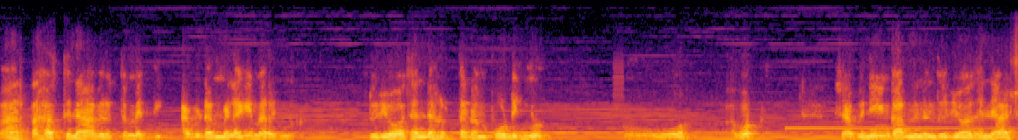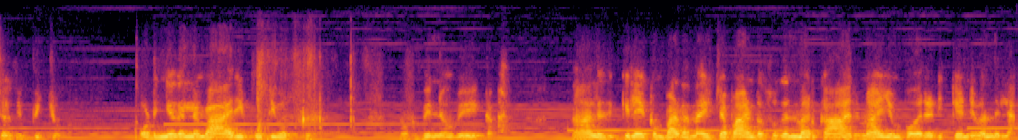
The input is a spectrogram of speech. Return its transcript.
വാർത്ത ഹസ്തിനാപുരത്തും എത്തി. അവിടം വിളകി മറിഞ്ഞു. ദുര്യോധന്റെ ഹൃത്തടം പൊടിഞ്ഞു. ഓ അവ ശകുനിയും കർണനും ദുര്യോധനെ ആശ്വസിപ്പിച്ചു. പൊടിഞ്ഞതെല്ലാം വാരി കൂട്ടി വെക്ക്. നമുക്ക് പിന്നെ ഉപയോഗിക്കാം. നാല് ദിക്കിലേക്കും പട നയിച്ച പാണ്ഡുസുതന്മാർക്ക് ആരുമായും പോരടിക്കേണ്ടി വന്നില്ല.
